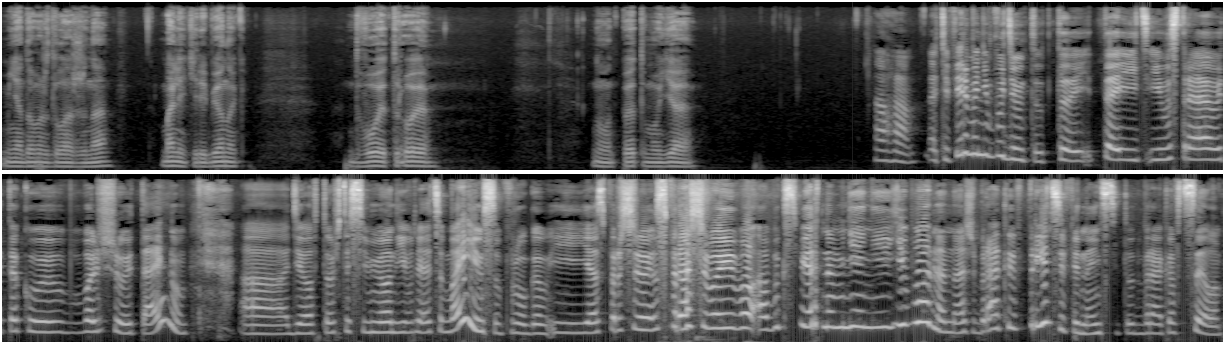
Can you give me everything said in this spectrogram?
Меня дома ждала жена, маленький ребенок, двое-трое, ну вот поэтому я Ага, а теперь мы не будем тут таить и устраивать такую большую тайну. А, дело в том, что Семен является моим супругом, и я спрашиваю, спрашиваю его об экспертном мнении его на наш брак и, в принципе, на институт брака в целом.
